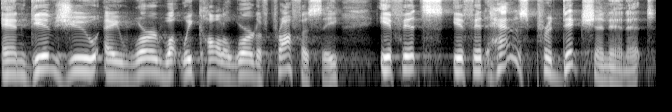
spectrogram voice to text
and gives you a word, what we call a word of prophecy, if, it's, if it has prediction in it,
